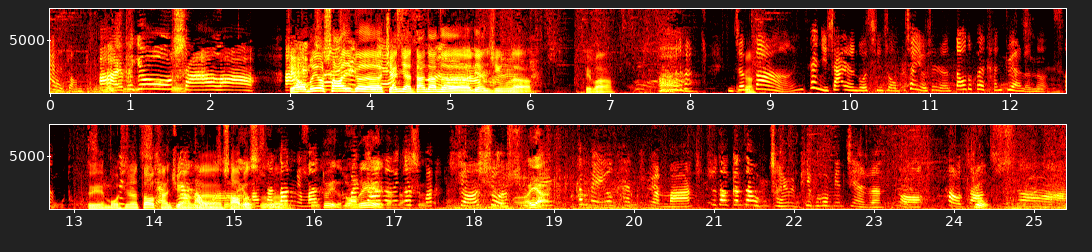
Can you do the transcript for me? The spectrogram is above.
太装逼了。哎，他又杀了。姐，哎我们又杀一个简简单单的炼金了，对吧？你真棒！你看你杀人多轻松，不像有些人刀都快砍卷了呢。操！对，某些人刀砍卷了，杀不死。难道你们收队的你装备们家的那个什么小小旭哎呀他没有砍卷吗？就知道跟在我们陈宇屁股后面捡人头，好着急啊！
